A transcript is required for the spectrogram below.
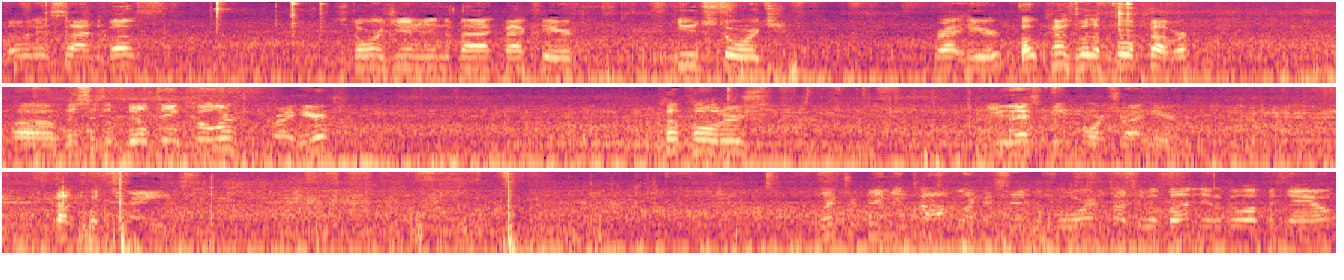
Moving inside the boat, storage unit in the back, back here. Huge storage right here. Boat comes with a full cover. Uh, this is a built-in cooler right here. Cup holders, USB ports right here. Cup with trains. Electric bimini top, like I said before. Touch of a button, it'll go up and down.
